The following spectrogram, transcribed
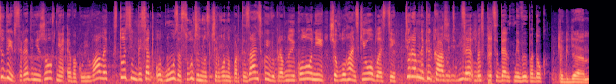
Сюди в середині жовтня евакуювали 171 засуджену з червонопартизанської виправної колонії, що в Луганській області. Тюремники кажуть, це безпрецедентний випадок. э,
